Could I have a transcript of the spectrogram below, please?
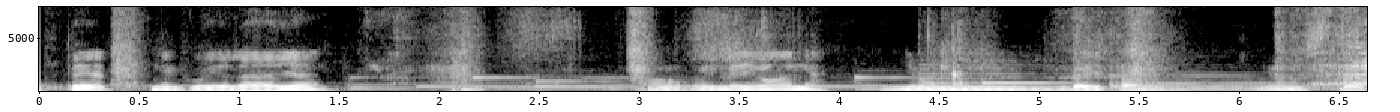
Lupit ni Kuya Ryan. Okay na yung ano, yung baitang, yung step.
